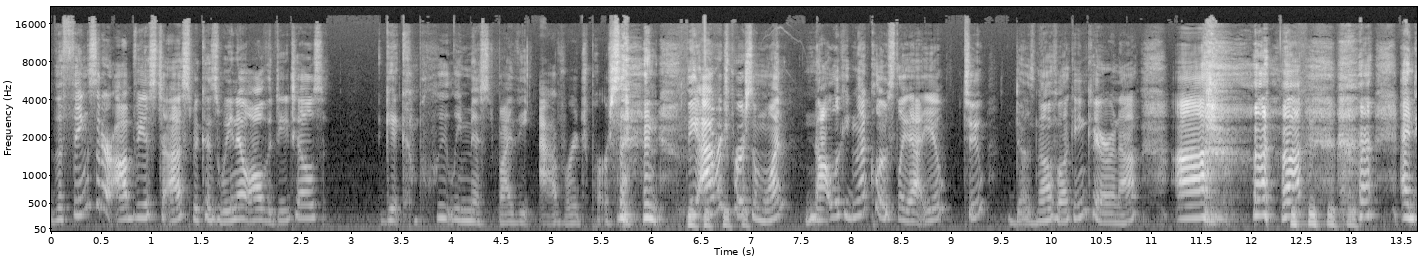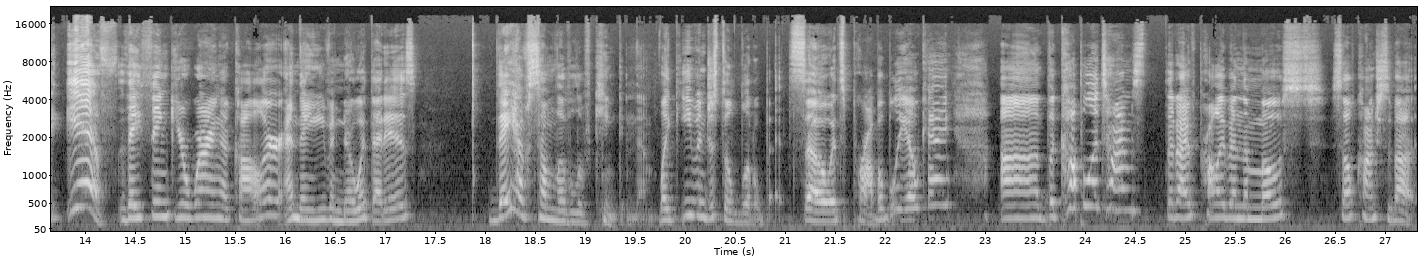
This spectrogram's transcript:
the things that are obvious to us because we know all the details get completely missed by the average person. the average person, one, not looking that closely at you. Two, does not fucking care enough. Uh, and if they think you're wearing a collar and they even know what that is, they have some level of kink in them, like even just a little bit. So it's probably okay. Uh, the couple of times that I've probably been the most self conscious about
